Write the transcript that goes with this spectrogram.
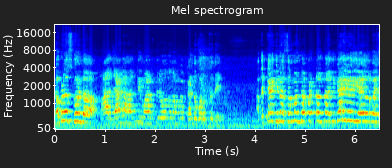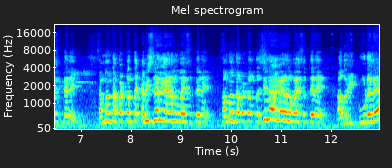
ಕಬಳಿಸ್ಕೊಂಡು ಆ ಜಾಗ ಹತ್ತಿ ಮಾಡ್ತಿರೋದು ನಮಗೆ ಕಂಡು ಬರುತ್ತದೆ ಅದಕ್ಕಾಗಿ ನಾನು ಸಂಬಂಧಪಟ್ಟಂತ ಅಧಿಕಾರಿಗಳಿಗೆ ಹೇಳಲು ಬಯಸುತ್ತೇನೆ. ಸಂಬಂಧಪಟ್ಟಂತ ಕಮಿಷನರ್ಗೆ ಹೇಳಲು ಬಯಸುತ್ತೇನೆ ಸಂಬಂಧಪಟ್ಟ ತಹಸೀಲ್ದಾರ್ಗೆ ಹೇಳಲು ಬಯಸುತ್ತೇನೆ. ಅದು ಈ ಕೂಡಲೇ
